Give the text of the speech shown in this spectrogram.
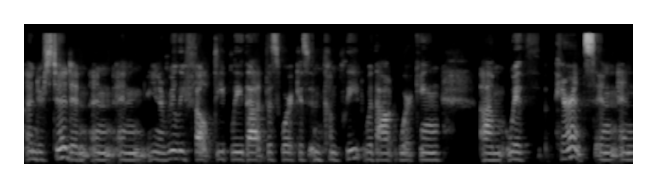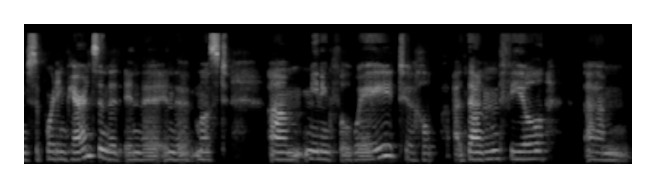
understood and and and you know really felt deeply that this work is incomplete without working um, with parents and and supporting parents in the in the in the most um, meaningful way to help them feel um,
